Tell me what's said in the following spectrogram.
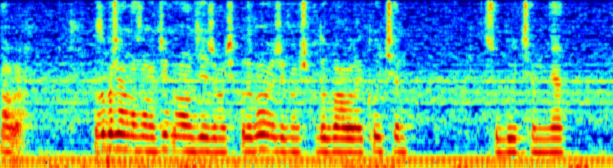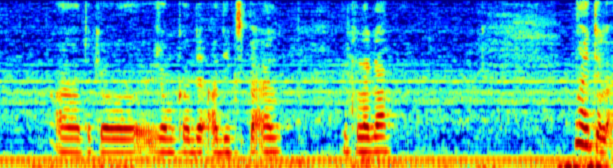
Dobra. Do zobaczenia w następnym odcinku. Mam nadzieję, że Wam się podobało. Jeżeli Wam się podobało, lajkujcie, subujcie mnie. Takiego ziomka theadix.pl mój kolega. No i tyle.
